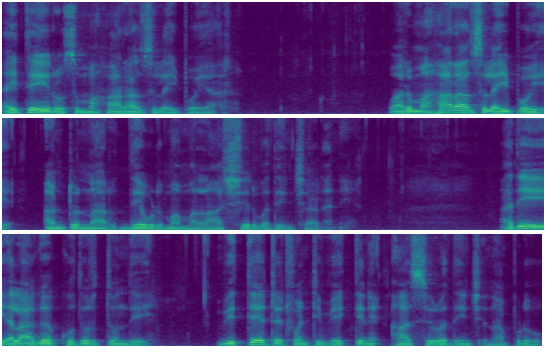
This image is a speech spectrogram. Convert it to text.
అయితే ఈరోజు మహారాజులు అయిపోయారు వారు మహారాజులు అయిపోయి అంటున్నారు దేవుడు మమ్మల్ని ఆశీర్వదించాడని. అది ఎలాగ కుదురుతుంది. విత్తేటటువంటి వ్యక్తిని ఆశీర్వదించినప్పుడు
